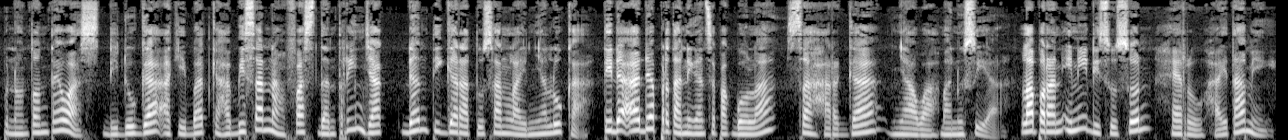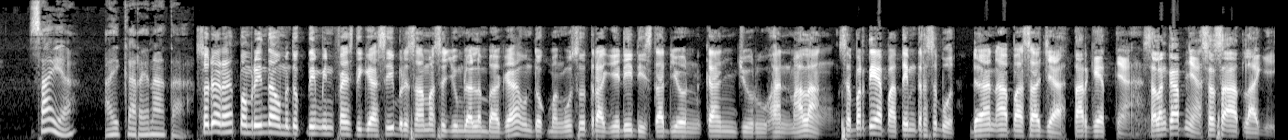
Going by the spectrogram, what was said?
penonton tewas diduga akibat kehabisan nafas dan terinjak dan 300-an lainnya luka. Tidak ada pertandingan sepak bola seharga nyawa manusia. Laporan ini disusun Heru Haitami. Saya Aika Renata. Saudara, pemerintah membentuk tim investigasi bersama sejumlah lembaga untuk mengusut tragedi di Stadion Kanjuruhan Malang. Seperti apa tim tersebut dan apa saja targetnya? Selengkapnya sesaat lagi.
